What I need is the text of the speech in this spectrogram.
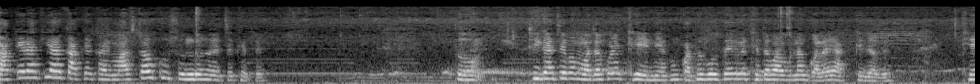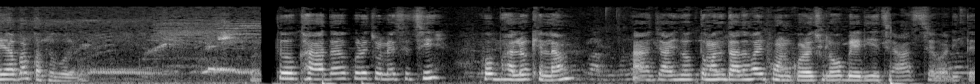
কাকে রাখি আর কাকে খাই, মাছটাও খুব সুন্দর হয়েছে খেতে। তো ঠিক আছে, এবার মজা করে খেয়ে নি। এখন কথা বলতে গেলে খেতে পারব না, গলায় আটকে যাবে। খেয়ে আবার কথা বলব। তো খাওয়া দাওয়া করে চলে এসেছি। খুব ভালো খেলাম। আর যাই হোক, তোমাদের দাদাভাই ফোন করেছিল, ও বেরিয়েছে, আসছে বাড়িতে।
